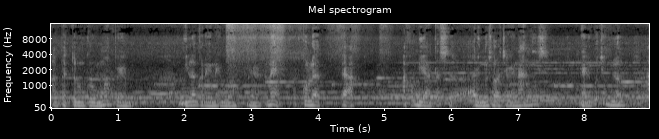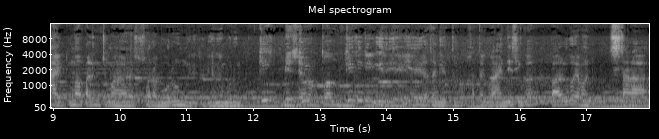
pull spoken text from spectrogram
sampai turun ke rumah sampai bilang ke nenek gue ya, nek aku lihat eh, aku, aku di atas ada suara cewek nangis. Nenek gue cuma bilang ah itu mah paling cuma suara burung gitu tadi yang burung. Ki biasanya orang tua ki ki ki gitu iya iya, kata gitu. Kata gue aja sih gue kalau gue emang secara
